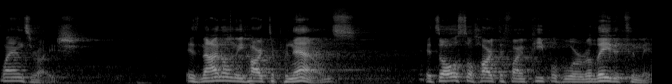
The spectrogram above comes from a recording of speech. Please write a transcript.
Flansreich, is not only hard to pronounce, it's also hard to find people who are related to me.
